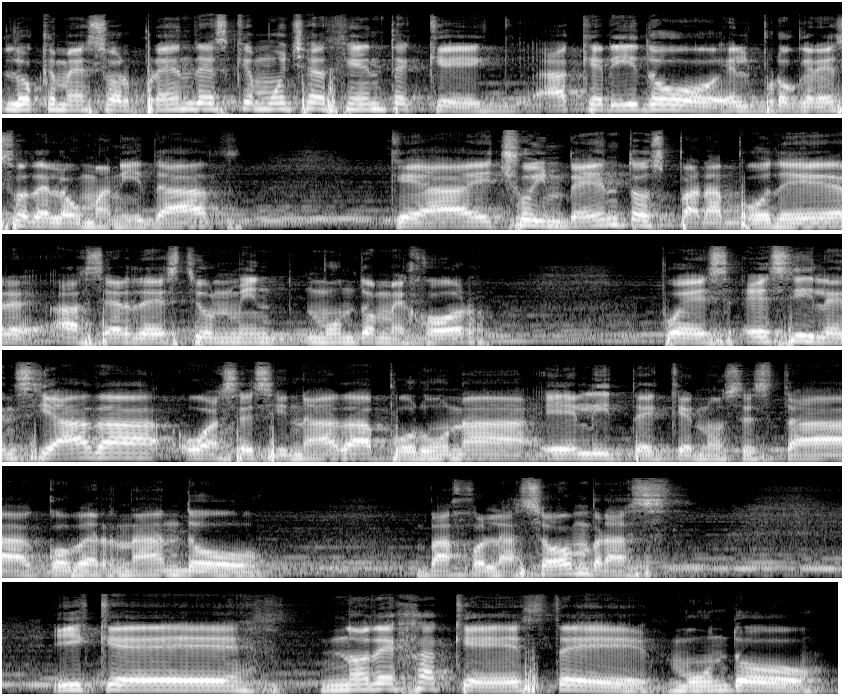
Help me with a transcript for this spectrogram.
lo que me sorprende es que mucha gente que ha querido el progreso de la humanidad, que ha hecho inventos para poder hacer de este un mundo mejor, pues es silenciada o asesinada por una élite que nos está gobernando bajo las sombras y que no deja que este mundo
